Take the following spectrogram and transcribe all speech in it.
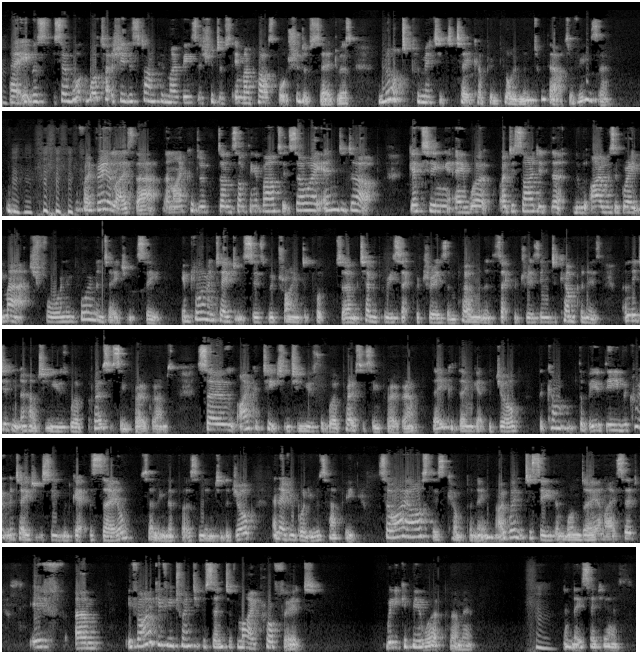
Mm-hmm. Uh, it was so. What, what actually the stamp in my visa should have, in my passport, should have said was not permitted to take up employment without a visa. Mm-hmm. if I'd realised that, then I could have done something about it. So I ended up getting a work. I decided that I was a great match for an employment agency employment agencies were trying to put um, temporary secretaries and permanent secretaries into companies, and they didn't know how to use word processing programs. So I could teach them to use the word processing program. They could then get the job. The, com- the, the recruitment agency would get the sale, selling the person into the job, and everybody was happy. So I asked this company. I went to see them one day, and I said, "If um, if I give you twenty percent of my profit, will you give me a work permit?" Hmm. And they said yes.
